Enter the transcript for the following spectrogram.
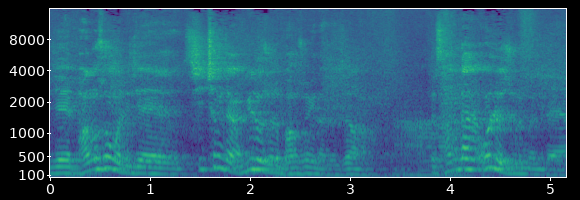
이제 방송을 이제 시청자가 밀어주는 방송이라면서 그 상단을 올려주는 건데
